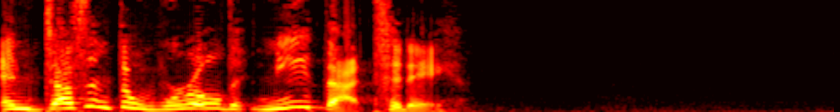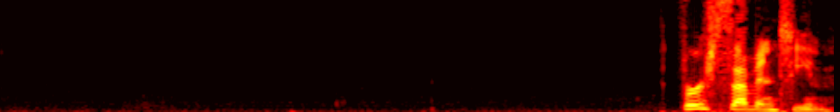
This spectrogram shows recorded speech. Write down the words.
And doesn't the world need that today? Verse 17.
